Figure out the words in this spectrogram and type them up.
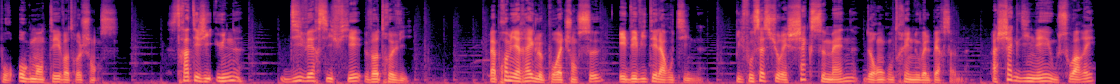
pour augmenter votre chance. Stratégie 1. Diversifier votre vie. La première règle pour être chanceux est d'éviter la routine. Il faut s'assurer chaque semaine de rencontrer une nouvelle personne. À chaque dîner ou soirée,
